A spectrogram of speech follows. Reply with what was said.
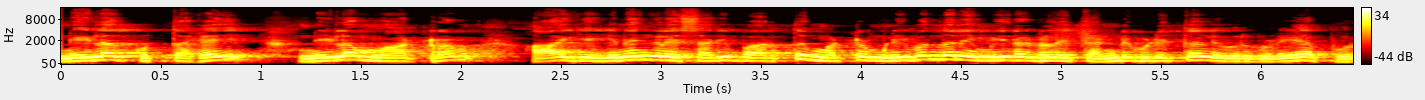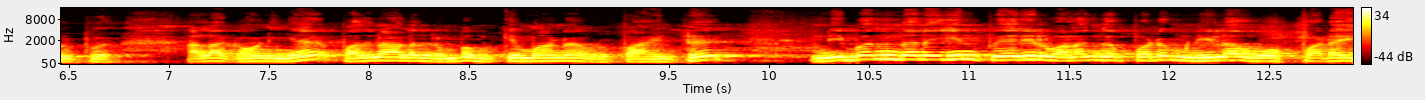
நில குத்தகை நில மாற்றம் ஆகிய இனங்களை சரிபார்த்து மற்றும் நிபந்தனை மீறல்களை கண்டுபிடித்தல் இவர்களுடைய பொறுப்பு. நல்லா கவனிங்க பதினாலு ரொம்ப முக்கியமான ஒரு பாயிண்ட்டு நிபந்தனையின் பேரில் வழங்கப்படும் நில ஒப்படை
